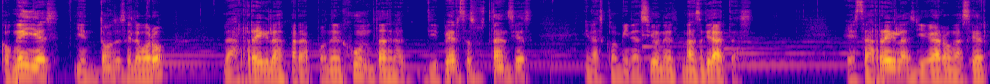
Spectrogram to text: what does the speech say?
con ellas y entonces elaboró las reglas para poner juntas las diversas sustancias en las combinaciones más gratas. Estas reglas llegaron a ser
